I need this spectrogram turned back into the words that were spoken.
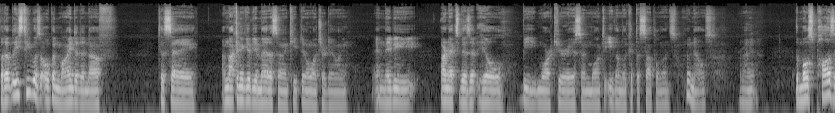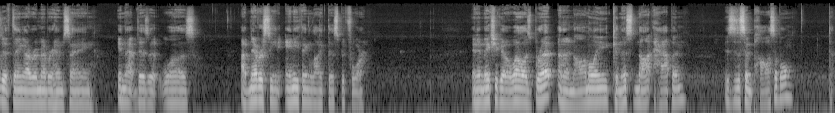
But at least he was open minded enough to say, I'm not going to give you medicine and keep doing what you're doing. And maybe our next visit, he'll be more curious and want to even look at the supplements. Who knows, right? The most positive thing I remember him saying in that visit was, I've never seen anything like this before. And it makes you go, well, is Brett an anomaly? Can this not happen? Is this impossible?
